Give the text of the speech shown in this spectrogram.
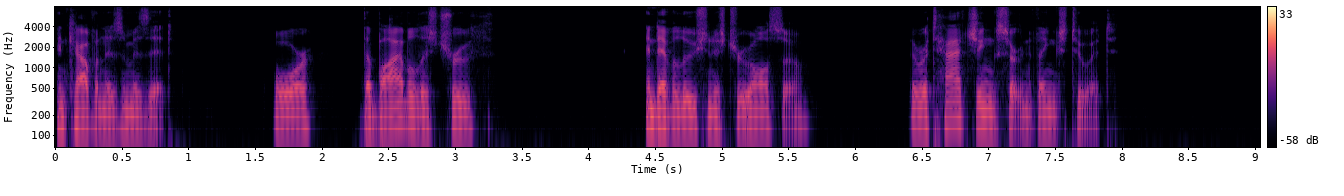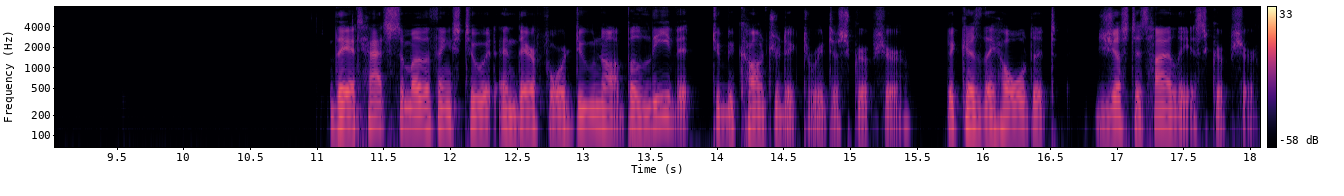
and Calvinism is it. Or the Bible is truth and evolution is true also. They're attaching certain things to it. They attach some other things to it and therefore do not believe it to be contradictory to Scripture because they hold it just as highly as Scripture,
